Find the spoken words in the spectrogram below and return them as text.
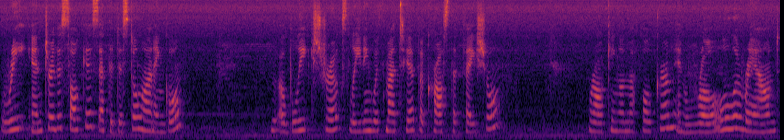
Re-enter the sulcus at the distal line angle. Oblique strokes leading with my tip across the facial. Rocking on my fulcrum and roll around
